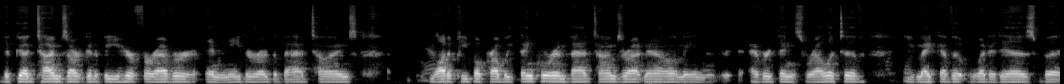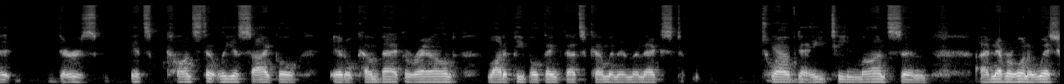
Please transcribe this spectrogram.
the good times aren't going to be here forever, and neither are the bad times. A lot of people probably think we're in bad times right now. I mean, everything's relative. You make of it what it is, but there's it's constantly a cycle. It'll come back around. A lot of people think that's coming in the next 12 yeah. to 18 months and I never want to wish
